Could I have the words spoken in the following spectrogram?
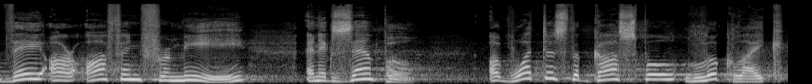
they are often for me an example of what does the gospel look like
